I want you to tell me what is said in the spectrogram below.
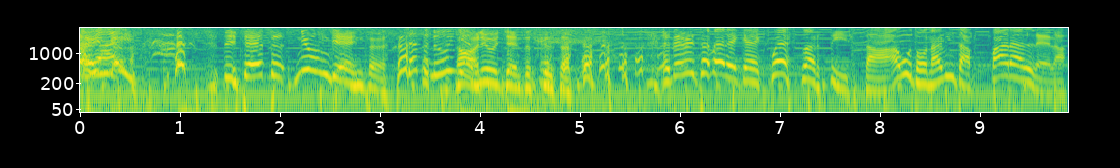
Ai! di Ted Nugent. Ted Nugent? No, Nugent, scusa. e devi sapere che questo artista ha avuto una vita parallela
